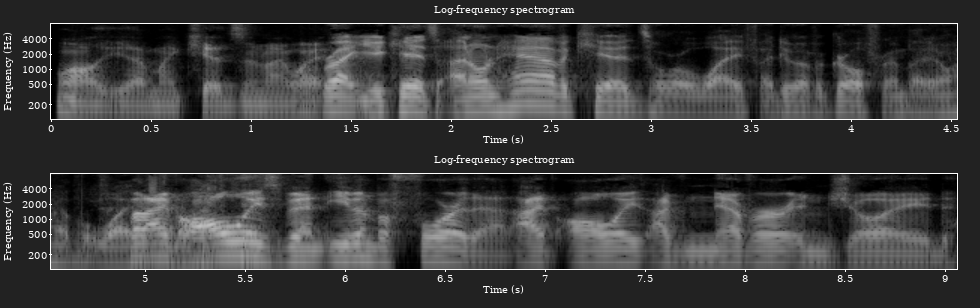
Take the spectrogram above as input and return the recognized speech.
Well, yeah, my kids and my wife. Right, your kids. I don't have a kids or a wife. I do have a girlfriend, but I don't have a wife. But I've always been even before that. I've always I've never enjoyed.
